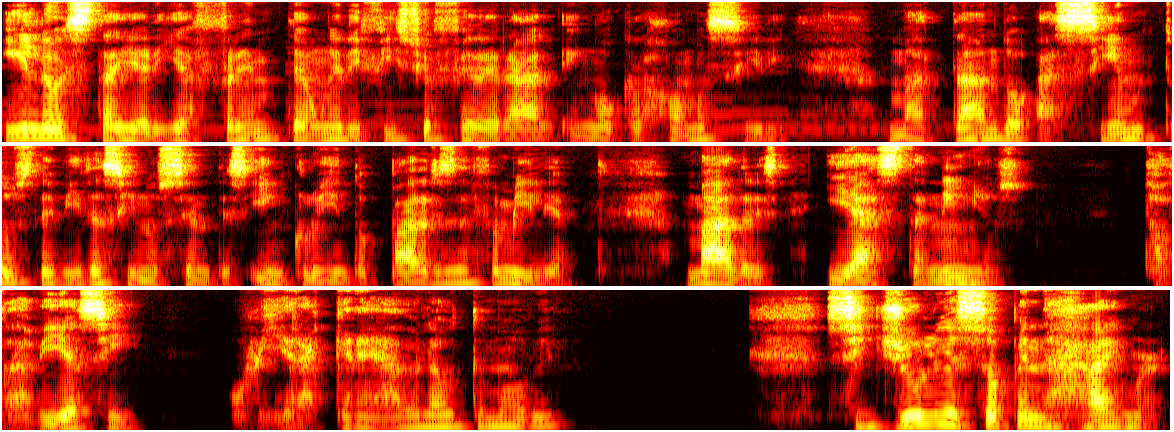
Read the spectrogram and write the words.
y lo estallaría frente a un edificio federal en Oklahoma City, matando a cientos de vidas inocentes, incluyendo padres de familia, madres y hasta niños, ¿todavía sí hubiera creado el automóvil? Si Julius Oppenheimer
